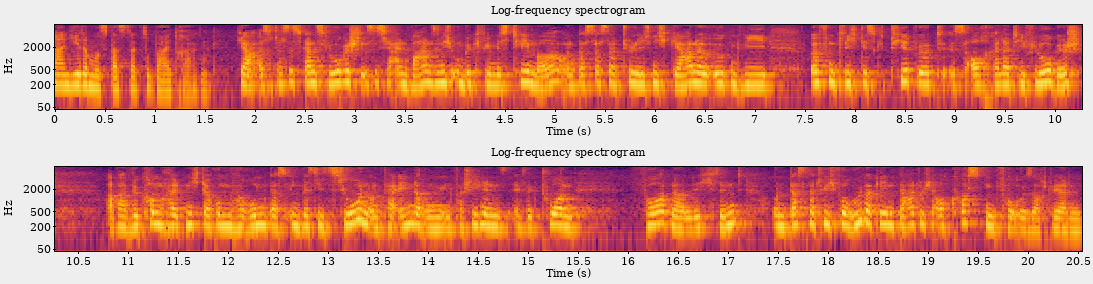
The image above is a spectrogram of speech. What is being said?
schnallen, jeder muss was dazu beitragen? Ja, also das ist ganz logisch. Es ist ja ein wahnsinnig unbequemes Thema und dass das natürlich nicht gerne irgendwie öffentlich diskutiert wird, ist auch relativ logisch. Aber wir kommen halt nicht darum herum, dass Investitionen und Veränderungen in verschiedenen Sektoren forderlich sind und dass natürlich vorübergehend dadurch auch Kosten verursacht werden.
